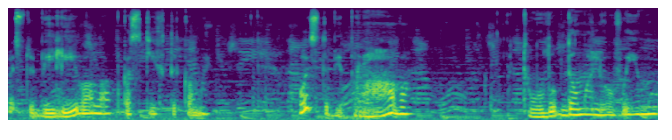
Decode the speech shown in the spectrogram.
ось тобі ліва лапка з кіхтиками. Ось тобі права. Тулуб домальовуємо.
